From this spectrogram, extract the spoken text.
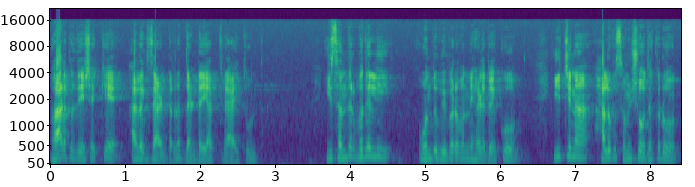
ಭಾರತ ದೇಶಕ್ಕೆ ಅಲೆಕ್ಸಾಂಡರ್ನ ದಂಡಯಾತ್ರೆ ಆಯಿತು ಅಂತ. ಈ ಸಂದರ್ಭದಲ್ಲಿ ಒಂದು ವಿವರವನ್ನು ಹೇಳಬೇಕು. ಈಚಿನ ಹಲವು ಸಂಶೋಧಕರು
